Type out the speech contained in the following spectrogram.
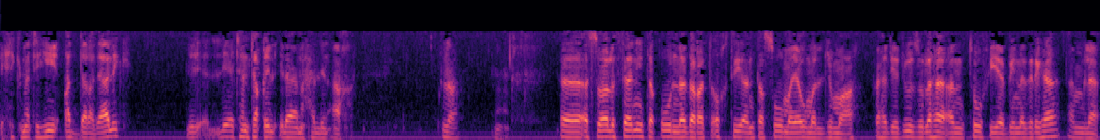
بحكمته قدر ذلك لتنتقل إلى محل آخر. نعم, نعم. آه السؤال الثاني تقول نذرت أختي أن تصوم يوم الجمعة فهل يجوز لها أن توفي بنذرها أم لا؟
